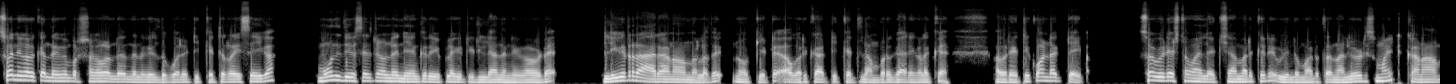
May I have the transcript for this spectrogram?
സോ നിങ്ങൾക്ക് എന്തെങ്കിലും പ്രശ്നങ്ങളുണ്ടെന്നുണ്ടെങ്കിൽ ഇതുപോലെ ടിക്കറ്റ് റൈസ് ചെയ്യുക. മൂന്ന് ദിവസത്തിനുള്ളിൽ ഞങ്ങൾക്ക് റീപ്ലൈ കിട്ടിയിട്ടില്ല എന്നുണ്ടെങ്കിൽ അവിടെ ലീഡർ ആരാണോ എന്നുള്ളത് നോക്കിയിട്ട് അവർക്ക് ആ ടിക്കറ്റ് നമ്പറും കാര്യങ്ങളൊക്കെ അവരെത്തി കോൺടാക്ട് ചെയ്യുക. സോ വീഡിയോ ഇഷ്ടമായ ലക്ഷ്യാമർക്കര് വീണ്ടും അടുത്ത നല്ലൊരു ദിവസമായിട്ട് കാണാം.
